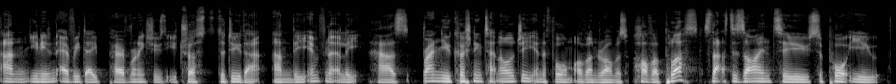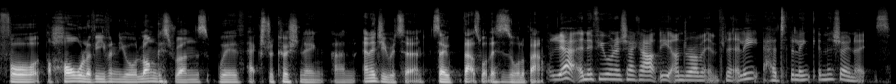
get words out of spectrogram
And you need an everyday pair of running shoes that you trust to do that. And the Infinite Elite has brand new cushioning technology in the form of Under Armour's Hover Plus. So that's designed to support you for the whole of even your longest runs with extra cushioning and energy return. So that's what this is all about. Yeah, and if you want to check out the Under Armour Infinite Elite, head to the link in the show notes.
